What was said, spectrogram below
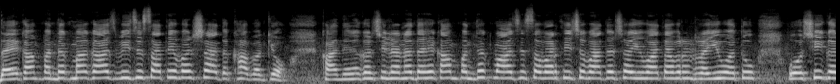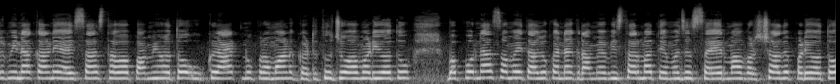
દહેગામ પંથકમાં ગાજવીજ સાથે વરસાદ ખાબક્યો. ગાંધીનગર જિલ્લાના દહેગામ પંથકમાં આજે સવારથી જ વાદળછાયું વાતાવરણ રહ્યું હતું. ઓછી ગરમીના કારણે અહેસાસ થવા પામ્યો હતો. ઉકળાટનું પ્રમાણ ઘટતું જોવા મળ્યું હતું. બપોરના સમયે તાલુકાના ગ્રામ્ય વિસ્તારમાં તેમજ શહેરમાં વરસાદ પડ્યો હતો.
